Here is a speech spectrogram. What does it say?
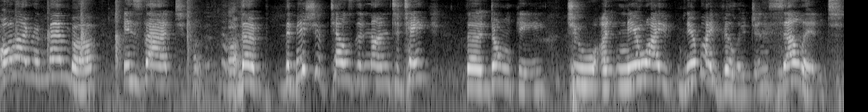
All I remember is that the the bishop tells the nun to take the donkey to a nearby nearby village and sell it.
